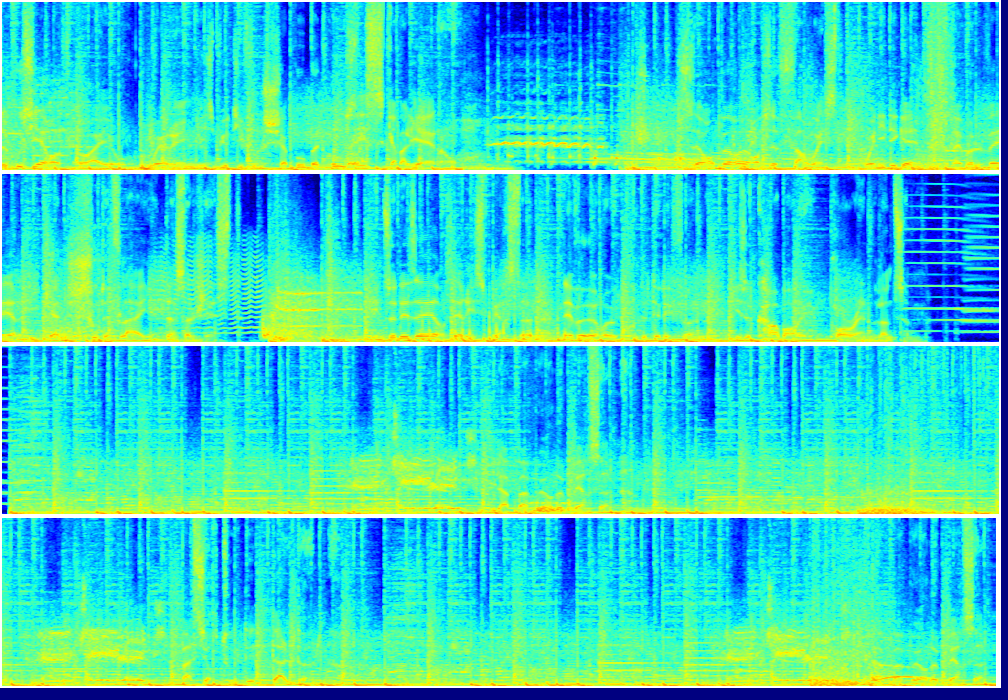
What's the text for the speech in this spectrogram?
the poussière of Ohio, wearing his beautiful chapeau, but who's this caballero? The emperor of the Far West. When he degains his revolver, he can shoot a fly d'un seul geste. In the desert, there is person, never a coup de téléphone. He's a cowboy, poor and lonesome. Il a pas peur de personne. Pas surtout des Dalton. Il a pas peur de personne.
